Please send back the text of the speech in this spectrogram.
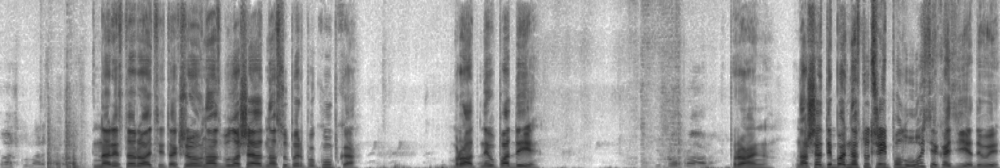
тачку на реставрацію. на реставрації. Так що в нас була ще одна супер покупка. Брат, не впади. І що правильно? Правильно. Нас ще, ти бачиш, у нас тут ще й полуось якась є, диви.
